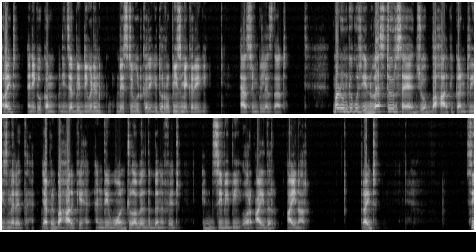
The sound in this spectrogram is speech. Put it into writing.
राइट यानी कि कंपनी जब भी डिविडेंड डिस्ट्रीब्यूट करेगी तो रुपीज़ में करेगी as simple as that but उनके कुछ इन्वेस्टर्स है जो बाहर के कंट्रीज़ में रहते हैं, या फिर बाहर के है and they want to avail the benefit in GBP और either are right see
